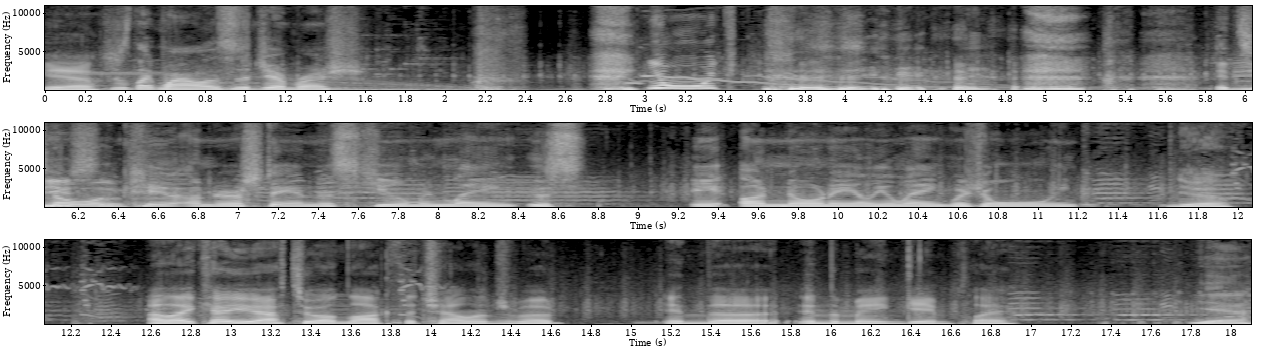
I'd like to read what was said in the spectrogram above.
yeah. Just like wow, this is gibberish. Yoink. it's no useless. one can understand this human language, this a- unknown alien language. Yoink. Yeah. I like how you have to unlock the challenge mode in the in the main gameplay. Yeah.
